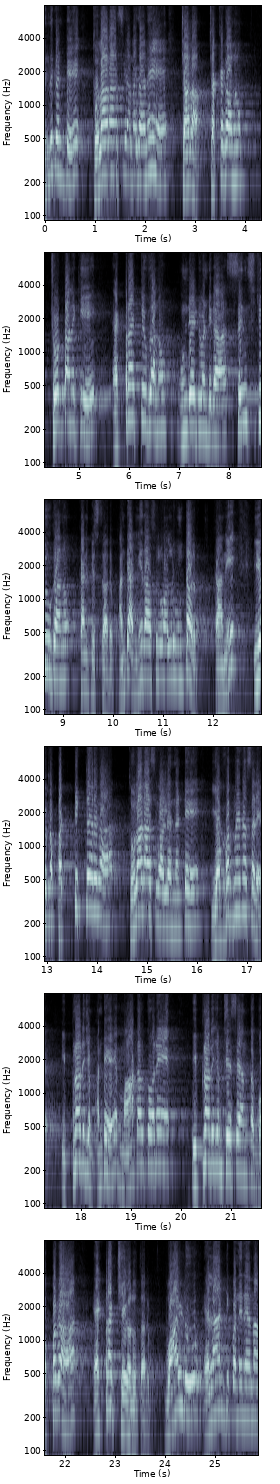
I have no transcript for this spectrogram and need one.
ఎందుకంటే తులారాశి అనగానే చాలా చక్కగాను చూడటానికి అట్రాక్టివ్ గాను ఉండేటువంటిగా సెన్సిటివ్ గాను కనిపిస్తారు. అంటే అన్ని రాసుల వాళ్ళు ఉంటారు. కానీ ఈ యొక్క పర్టిక్యులర్గా తులారాశి వాళ్ళు ఏంటంటే ఎవరినైనా సరే ఇప్నాటిజం అంటే మాటలతోనే ఇప్నాటిజం చేసే అంత గొప్పగా అట్రాక్ట్ చేయగలుగుతారు. వాళ్ళు ఎలాంటి పనినైనా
